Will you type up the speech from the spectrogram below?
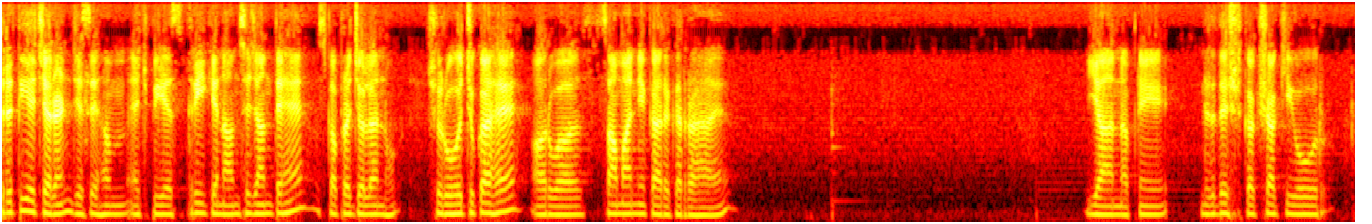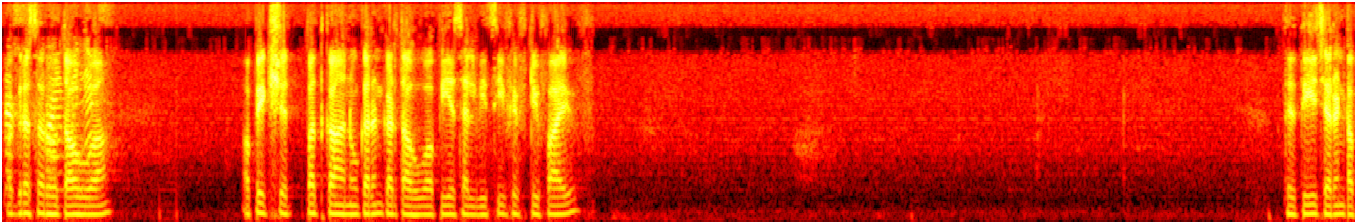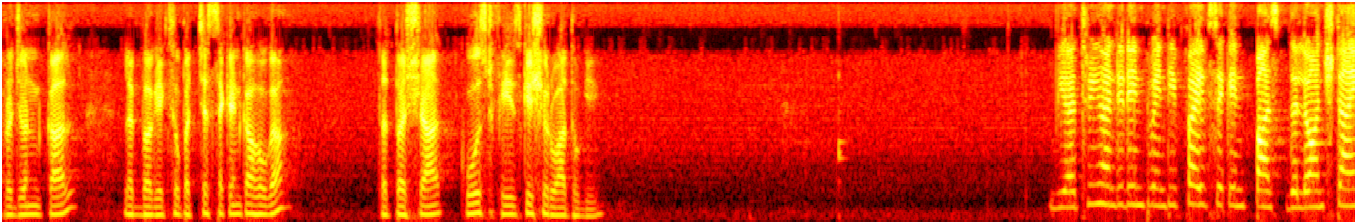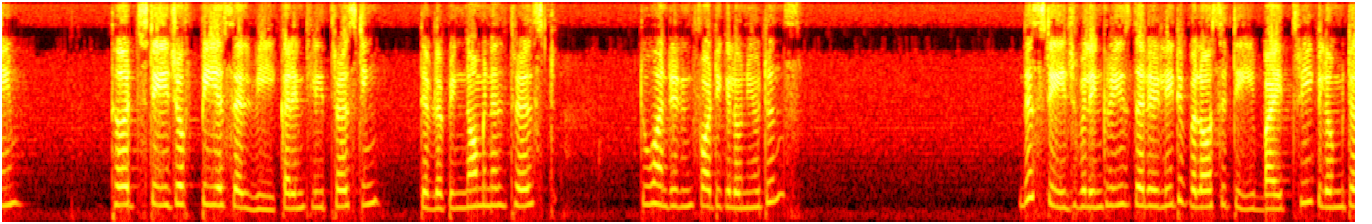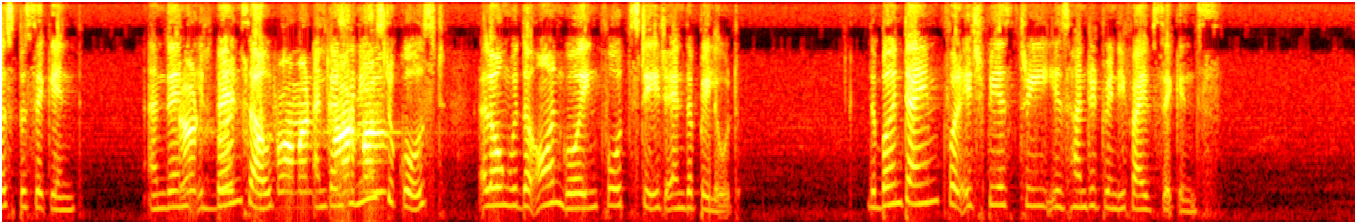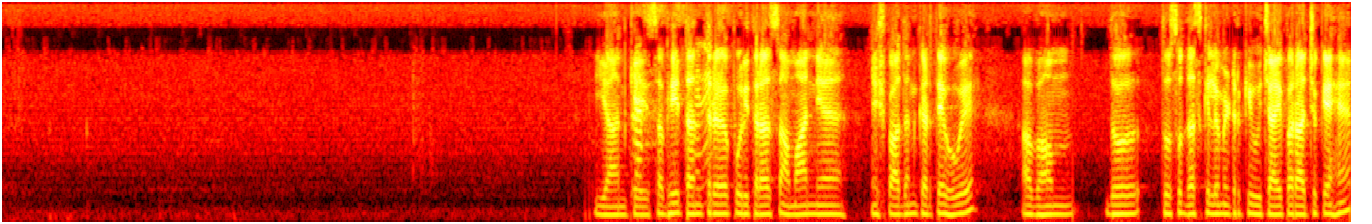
तृतीय चरण जिसे हम एच पी एस थ्री के नाम से जानते हैं उसका प्रज्वलन शुरू हो चुका है और वह सामान्य कार्य कर रहा है। यान अपने निर्दिष्ट कक्षा की ओर अग्रसर होता हुआ अपेक्षित पथ का अनुकरण करता हुआ P S L V C fifty five तृतीय चरण का प्रज्वलन काल। लगभग 125 सेकेंड का होगा। तत्पश्चात कोस्ट फ़ेज़ की शुरुआत होगी। We are five second past the launch time third stage of P S L V currently thrusting developing nominal thrust 240 kilo newtons this stage will increase the relative velocity by three kilometres per second and then Third it burns out and continues normal. to coast along with the ongoing fourth stage and the payload. The burn time for HPS 3 is 125 seconds. यान के सभी तंत्र पूरी तरह सामान्य निष्पादन करते हुए अब हम दो 210 किलोमीटर की ऊंचाई पर आ चुके हैं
